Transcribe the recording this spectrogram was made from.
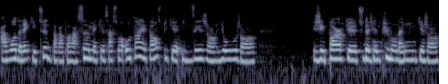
avoir de l'inquiétude par rapport à ça, mais que ça soit autant intense puis qu'ils te disent genre yo, genre j'ai peur que tu deviennes plus mon ami, que genre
